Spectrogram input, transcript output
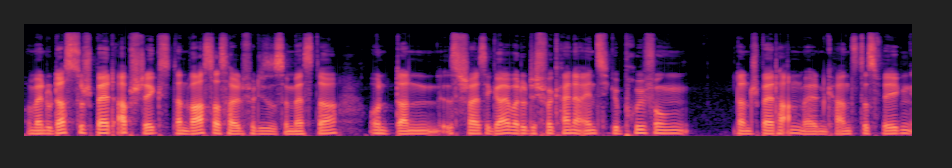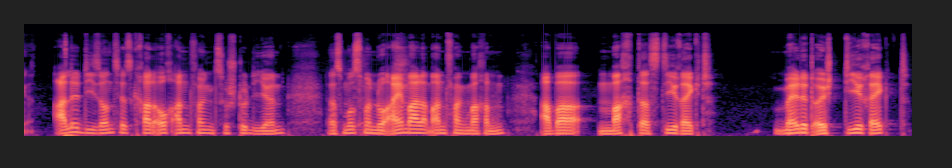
Und wenn du das zu spät abschickst, dann war es das halt für dieses Semester und dann ist scheißegal, weil du dich für keine einzige Prüfung dann später anmelden kannst. Deswegen alle, die sonst jetzt gerade auch anfangen zu studieren, das muss man nur einmal am Anfang machen, aber macht das direkt. Meldet euch direkt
